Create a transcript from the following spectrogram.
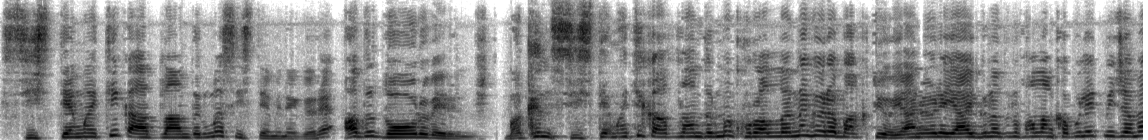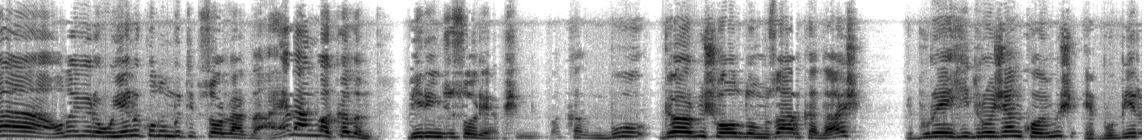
sistematik adlandırma sistemine göre adı doğru verilmiştir. Bakın sistematik adlandırma kurallarına göre bak diyor. Yani öyle yaygın adını falan kabul etmeyeceğim ha. Ona göre uyanık olun bu tip sorularda. Hemen bakalım. Birinci soruya. Şimdi bakalım bu görmüş olduğumuz arkadaş e, buraya hidrojen koymuş. E bu bir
